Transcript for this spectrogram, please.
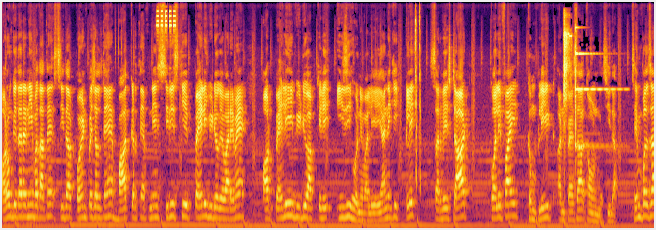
औरों की तरह नहीं बताते हैं सीधा पॉइंट पे चलते हैं, बात करते हैं अपनी सीरीज़ की पहली वीडियो के बारे में और पहली वीडियो आपके लिए इजी होने वाली है। यानी कि click survey start qualify complete earn पैसा अकाउंट सीधा। सिंपल सा।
